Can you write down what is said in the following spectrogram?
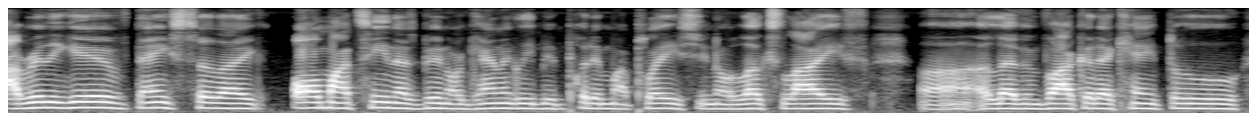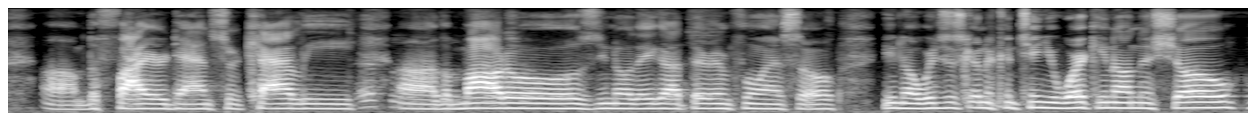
I really give thanks to like all my team that's been organically been put in my place. You know, Lux Life, uh, Eleven Vodka that came through, um, the Fire Dancer Cali, uh, the models. You know, they got their influence. So you know, we're just gonna continue working on the show,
